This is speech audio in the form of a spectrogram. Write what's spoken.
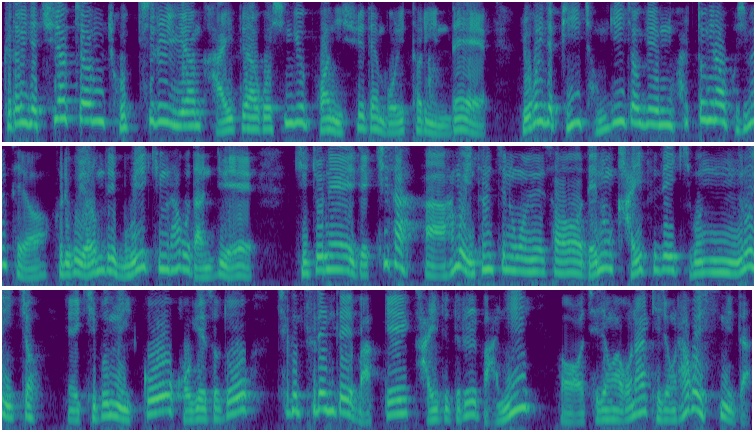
그 다음에 이제 취약점 조치를 위한 가이드하고 신규 보안 이슈에 대한 모니터링인데 요건 이제 비정기적인 활동이라고 보시면 돼요. 그리고 여러분들이 모이킹을 하고 난 뒤에 기존의 이제 키사, 아, 한국인터넷진흥원에서 내놓은 가이드들이 기본으로 있죠. 예, 기본은 있고 거기에서도 최근 트렌드에 맞게 가이드들을 많이 어, 제정하거나 개정을 하고 있습니다.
